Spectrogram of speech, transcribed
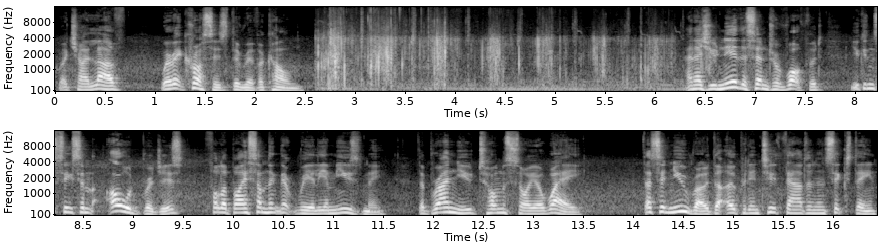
which I love, where it crosses the River Colne. And as you near the centre of Watford, you can see some old bridges, followed by something that really amused me the brand new Tom Sawyer Way. That's a new road that opened in 2016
